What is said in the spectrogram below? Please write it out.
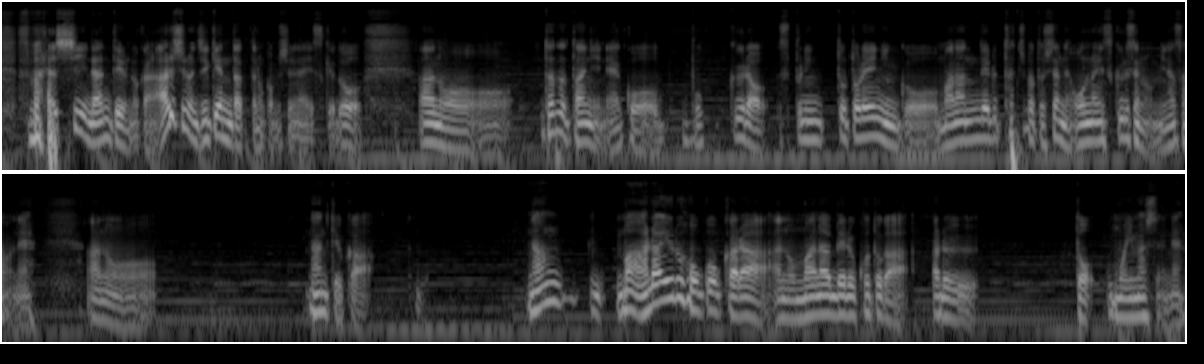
素晴らしい何て言うのかなある種の事件だったのかもしれないですけどあのただ単にねこう僕僕らスプリントトレーニングを学んでる立場としてはねオンラインスクール生の皆さんはねあの何て言うかなんまああらゆる方向からあの学べることがあると思いましたよね。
